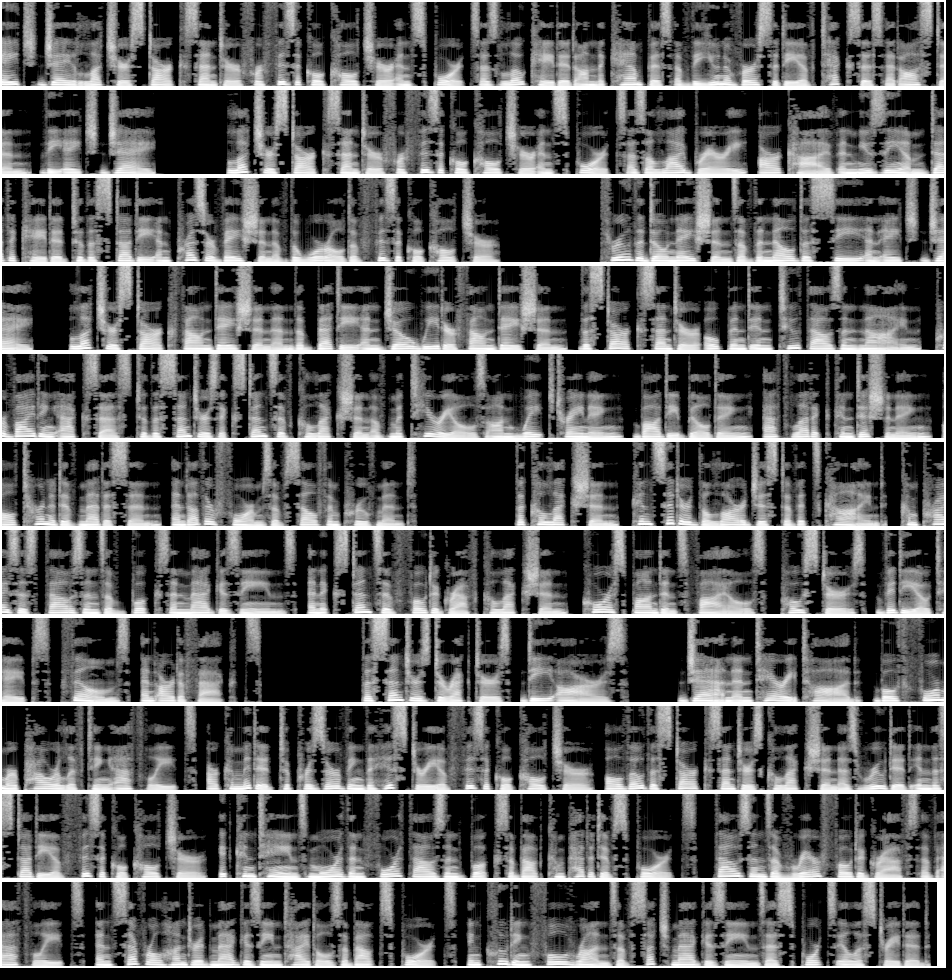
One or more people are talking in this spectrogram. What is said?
H. J. Lutcher Stark Center for Physical Culture and Sports is located on the campus of the University of Texas at Austin. The H. J. Lutcher Stark Center for Physical Culture and Sports is a library, archive and museum dedicated to the study and preservation of the world of physical culture. Through the donations of the Nelda C. and H. J. Lutcher Stark Foundation and the Betty and Joe Weider Foundation, the Stark Center opened in 2009, providing access to the center's extensive collection of materials on weight training, bodybuilding, athletic conditioning, alternative medicine, and other forms of self-improvement. The collection, considered the largest of its kind, comprises thousands of books and magazines, an extensive photograph collection, correspondence files, posters, videotapes, films, and artifacts. The center's directors, Drs. Jan and Terry Todd, both former powerlifting athletes, are committed to preserving the history of physical culture. Although the Stark Center's collection is rooted in the study of physical culture, it contains more than 4,000 books about competitive sports, thousands of rare photographs of athletes, and several hundred magazine titles about sports, including full runs of such magazines as Sports Illustrated.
